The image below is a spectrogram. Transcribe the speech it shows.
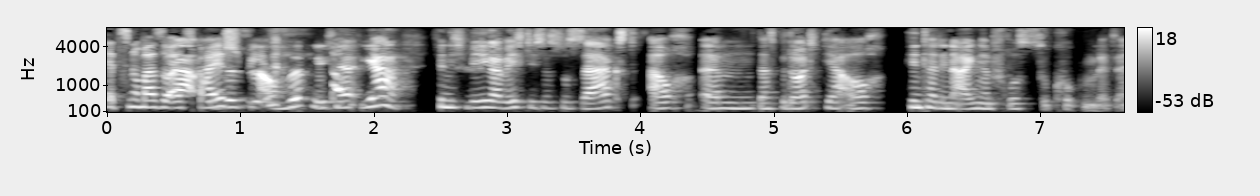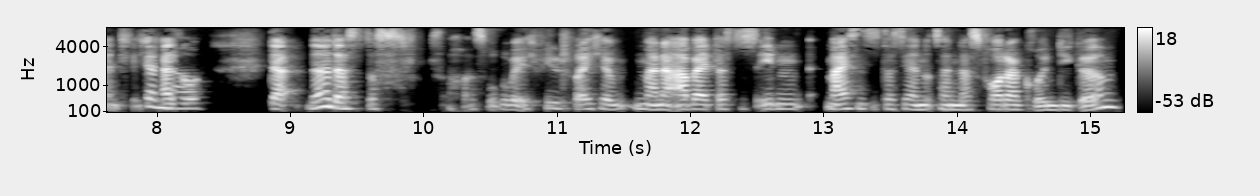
Jetzt nur mal so ja, als Beispiel. auch wirklich, ne? Ja, finde ich mega wichtig, dass du sagst. Auch ähm, das bedeutet ja auch hinter den eigenen Frust zu gucken letztendlich. Genau. Also da, ne, das, das ist auch was, worüber ich viel spreche in meiner Arbeit, dass das eben meistens ist das ja sozusagen das Vordergründige.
